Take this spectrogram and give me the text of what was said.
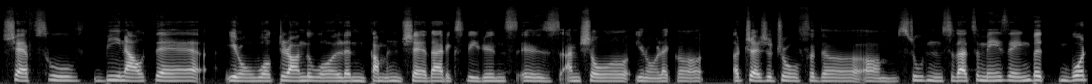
chefs who've been out there, you know, worked around the world and come and share that experience is, I'm sure, you know, like a, a treasure trove for the um, students. So that's amazing. But what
